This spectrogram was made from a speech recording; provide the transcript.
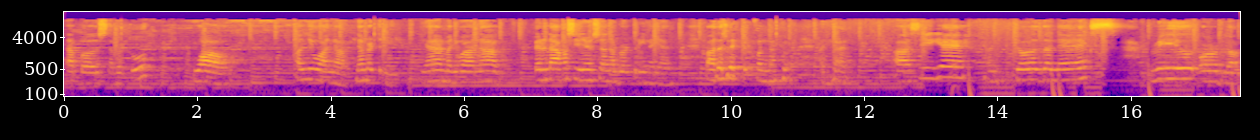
Tapos, number two. Wow. Ang liwanag. Number three. Yan, maliwanag. Pero nakakasirious sa number three na yan. Para electric fan na yun. Ayan. Ah, sige. Until the next reel or vlog.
